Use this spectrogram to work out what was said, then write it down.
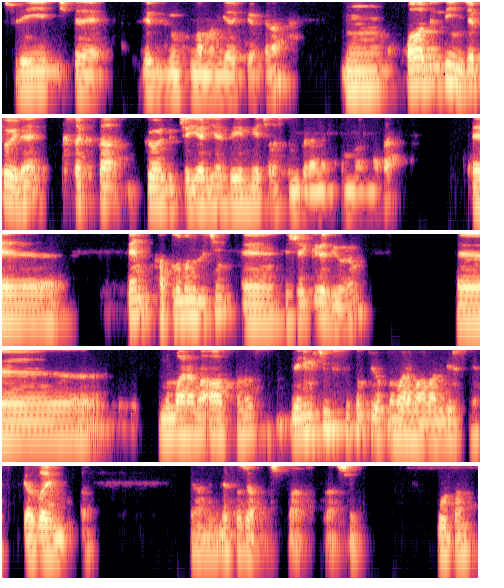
süreyi işte de düzgün kullanmam gerekiyor falan. Hmm, olabildiğince böyle kısa kısa gördükçe yer yer değinmeye çalıştım gramer konularına da. Ee, ben katılımınız için e, teşekkür ediyorum. Ee, numaramı alsanız benim için bir sıkıntı yok numaramı alabilirsiniz. Yazayım buradan. Yani mesaj atmışlar. Şey buradan.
